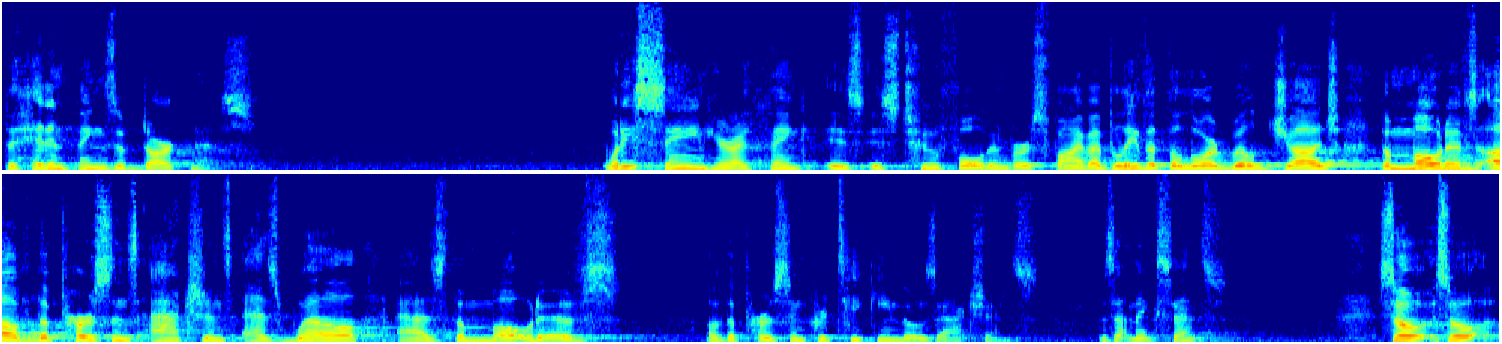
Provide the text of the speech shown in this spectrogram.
the hidden things of darkness. What he's saying here, I think, is, is twofold in verse 5. I believe that the Lord will judge the motives of the person's actions as well as the motives of the person critiquing those actions. Does that make sense? So, so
